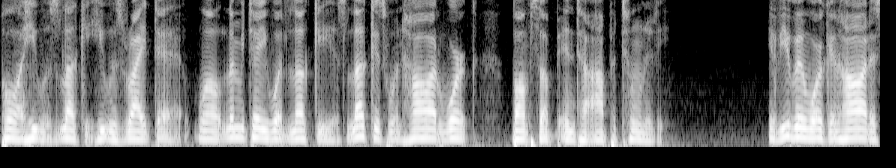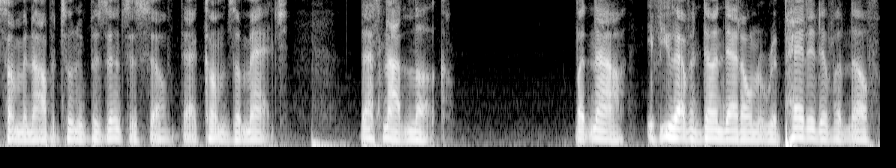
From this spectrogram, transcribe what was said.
Boy, he was lucky. He was right there. Well, let me tell you what luck is. Luck is when hard work bumps up into opportunity. If you've been working hard at something opportunity presents itself, that comes a match. That's not luck. But now, if you haven't done that on a repetitive enough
